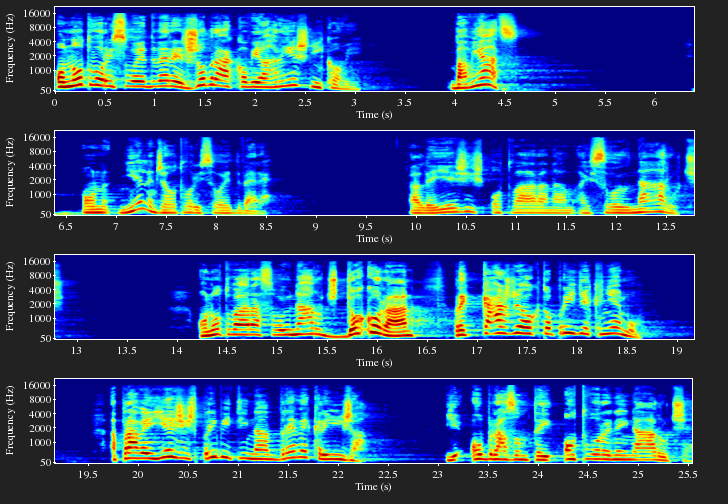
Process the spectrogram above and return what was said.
On otvorí svoje dvere žobrákovi a hriešníkovi. Ba viac. On nie len, že otvorí svoje dvere, ale Ježiš otvára nám aj svoju náruč. On otvára svoju náruč do Korán pre každého, kto príde k nemu. A práve Ježiš pribitý na dreve kríža je obrazom tej otvorenej náruče.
